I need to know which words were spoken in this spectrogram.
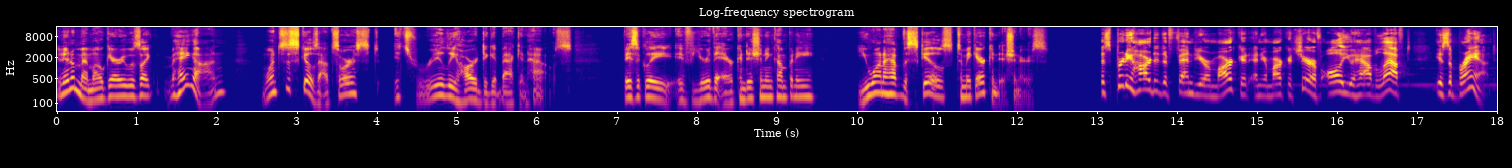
And in a memo, Gary was like, hang on, once the skill's outsourced, it's really hard to get back in house. Basically, if you're the air conditioning company, you want to have the skills to make air conditioners. It's pretty hard to defend your market and your market share if all you have left is a brand.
